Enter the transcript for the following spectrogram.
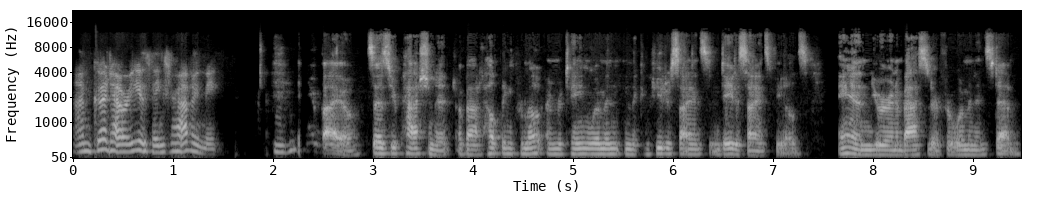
I'm good. How are you? Thanks for having me. Mm-hmm. In your bio, it says you're passionate about helping promote and retain women in the computer science and data science fields, and you're an ambassador for Women in STEM.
